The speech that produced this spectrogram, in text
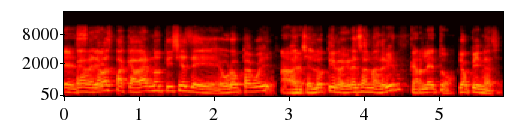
Este, Espérame, nada más para acabar noticias de Europa, güey. Ancelotti regresa al Madrid. Carleto. ¿Qué opinas?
